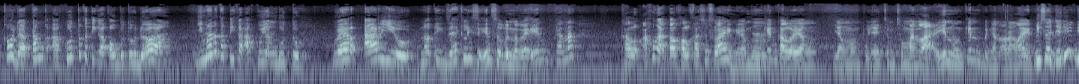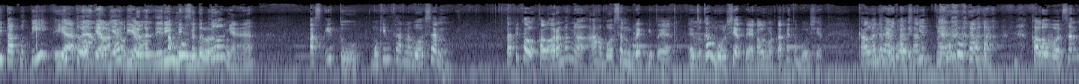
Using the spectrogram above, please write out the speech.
kau datang ke aku tuh ketika kau butuh doang. Gimana ketika aku yang butuh? Where are you? not exactly sih In sebenarnya In karena kalau aku nggak tahu kalau kasus lain ya Hmm. mungkin kalau yang yang mempunyai cem-ceman lain mungkin dengan orang lain Bisa jadi ditakuti iya itu yang oke lah, terjadi oke lah. dengan dirimu tapi gitu loh. sebetulnya pas itu mungkin karena bosen tapi kalau kalau orang kan bilang ah bosen break gitu ya Eh, itu kan bullshit ya kalau menurut aku itu bullshit kalau Ada misalnya kan. kalau bosen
